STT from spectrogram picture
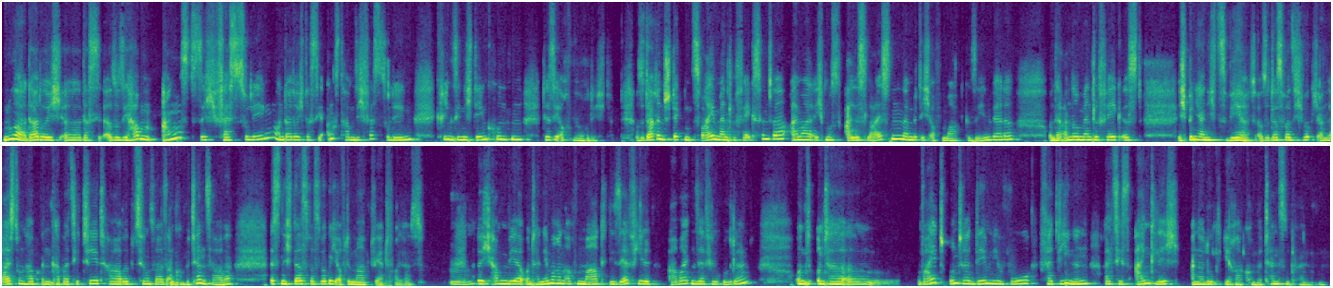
Nur dadurch, äh, dass, also sie haben Angst, sich festzulegen und dadurch, dass sie Angst haben, sich festzulegen, kriegen sie nicht den Kunden, der sie auch würdigt. Also darin stecken zwei Mental Fakes hinter. Einmal, ich muss alles leisten, damit ich auf dem Markt gesehen werde. Und der andere Mental Fake ist, ich bin ja nichts wert. Also das, was ich wirklich an Leistung habe, an Kapazität habe, beziehungsweise an Kompetenz habe, ist nicht das, was wirklich auf dem Markt wertvoll ist. Mhm. Dadurch haben wir Unternehmerinnen auf dem Markt, die sehr viel arbeiten, sehr viel rüdeln und unter, äh, weit unter dem Niveau verdienen, als sie es eigentlich analog ihrer Kompetenzen könnten.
